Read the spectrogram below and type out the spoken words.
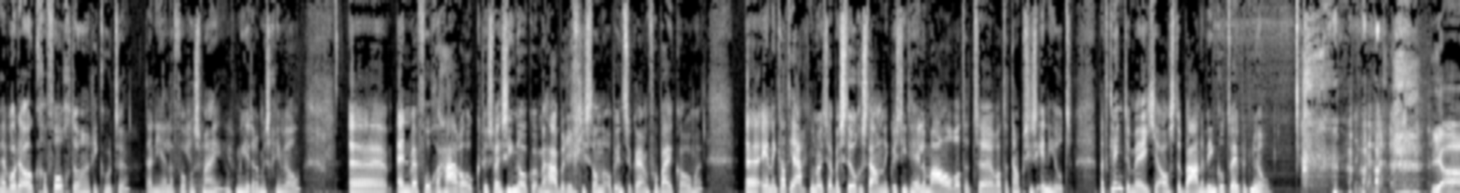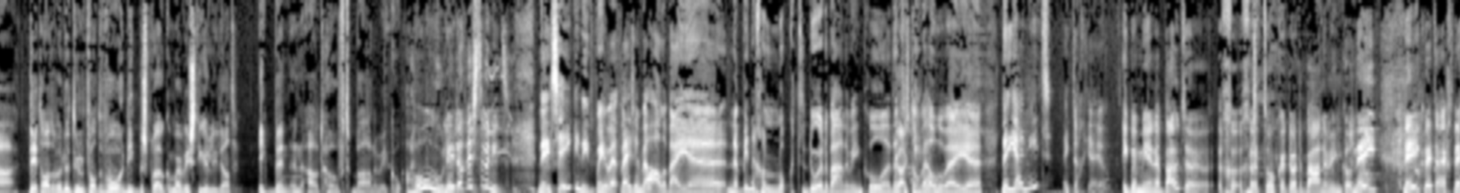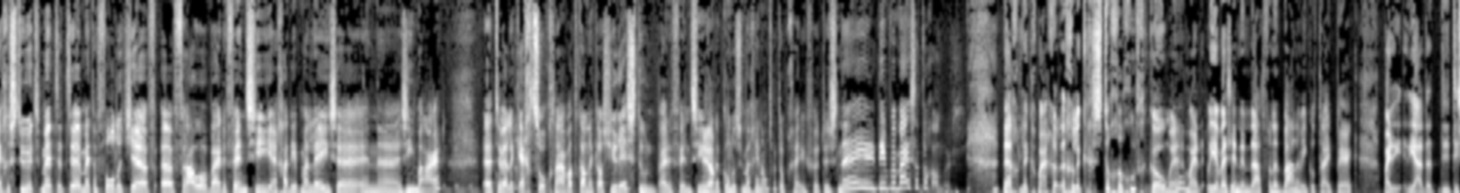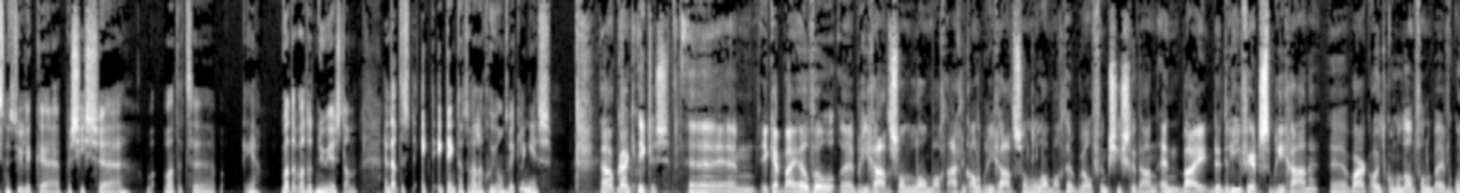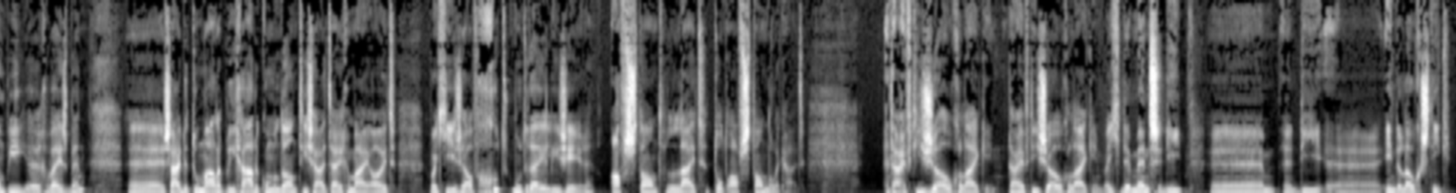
Wij worden ook gevolgd door een recruiter, Danielle volgens mij, of meerdere misschien wel. Uh, en wij volgen haar ook. Dus wij zien ook met haar berichtjes dan op Instagram voorbij komen. Uh, en ik had hier eigenlijk nog nooit zo bij stilgestaan. Want ik wist niet helemaal wat het, uh, wat het nou precies inhield. Maar het klinkt een beetje als de banenwinkel 2.0. ja, dit hadden we natuurlijk van tevoren niet besproken. Maar wisten jullie dat? Ik ben een oud hoofd banenwinkel. Oh, nee, dat wisten we niet. Nee, zeker niet. Maar wij zijn wel allebei uh, naar binnen gelokt door de banenwinkel. Uh, dat Kijk. is toch wel hoe wij... Uh... Nee, jij niet? Ik dacht jij ook. Ik ben meer naar buiten ge getrokken door de banenwinkel. Nee, nee, ik werd daar echt weggestuurd met, het, met een foldertje vrouwen bij Defensie. En ga dit maar lezen en zie maar. terwijl ik echt zocht naar wat kan ik als jurist doen bij Defensie. Ja. Maar daar konden ze me geen antwoord op Dus nee, bij mij is dat toch anders. Nou, gelukkig maar. Gelukkig is het toch goed gekomen, hè? Maar ja, wij zijn inderdaad van het banenwinkeltijdperk. Maar ja, dat, dit is natuurlijk uh, precies uh, wat, het, uh, ja, wat, wat het nu is dan. En dat is, ik, ik denk dat het wel een goede ontwikkeling is. Nou, kijk, ik, uh, ik heb bij heel veel uh, brigades van de landmacht, eigenlijk alle brigades van de landmacht, heb ik wel functies gedaan. En bij de 43e brigade, uh, waar ik ooit commandant van een bevelcompie geweest ben, zei de toenmalig brigadecommandant, die zei tegen mij ooit, wat je jezelf goed moet realiseren, afstand leidt tot afstandelijkheid. En daar heeft hij zo gelijk in. Daar heeft hij zo gelijk in. Weet je, de mensen die, uh, die uh, in de logistiek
